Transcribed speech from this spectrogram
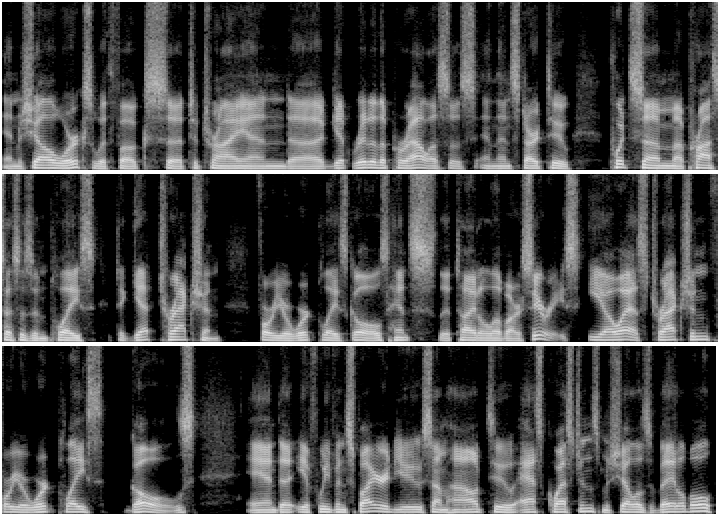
and Michele works with folks uh, to try and uh, get rid of the paralysis and then start to put some uh, processes in place to get traction for your workplace goals. Hence the title of our series, EOS Traction for Your Workplace Goals. And uh, if we've inspired you somehow to ask questions, Michele is available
